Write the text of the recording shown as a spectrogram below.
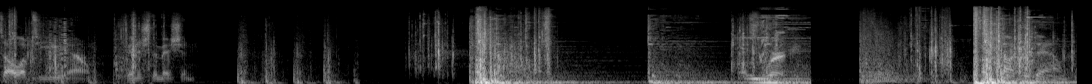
It's all up to you now. Finish the mission. Nice work. Target down.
